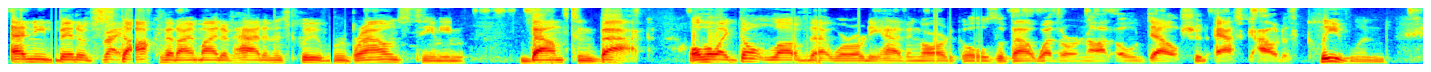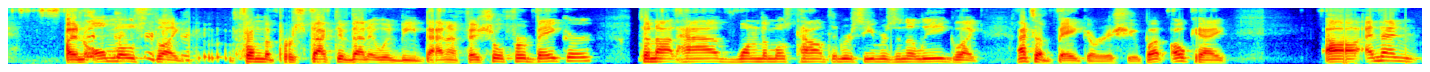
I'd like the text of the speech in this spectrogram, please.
any bit of right. stock that I might have had in this Cleveland Browns team bouncing back. Although I don't love that we're already having articles about whether or not Odell should ask out of Cleveland and almost like from the perspective that it would be beneficial for Baker to not have one of the most talented receivers in the league. Like that's a Baker issue, but okay. Uh, and then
